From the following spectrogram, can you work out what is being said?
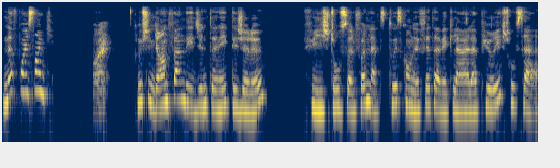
9.5. Ouais. Moi, je suis une grande fan des gin tonic déjà là. Puis je trouve ça le fun, la petite twist qu'on a faite avec la, la purée. Je trouve ça...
